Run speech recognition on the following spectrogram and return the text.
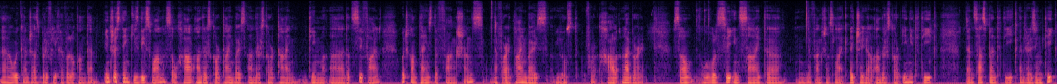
Uh, we can just briefly have a look on them. Interesting is this one, so HAL underscore timebase underscore time team.c uh, file, which contains the functions for a timebase used for HAL library. So we will see inside uh, the functions like HAL underscore init tick, then suspend tick and resume tick.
